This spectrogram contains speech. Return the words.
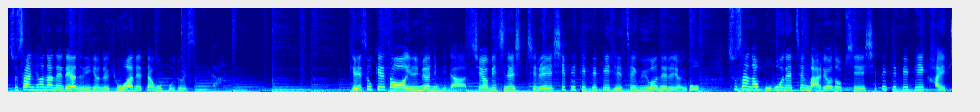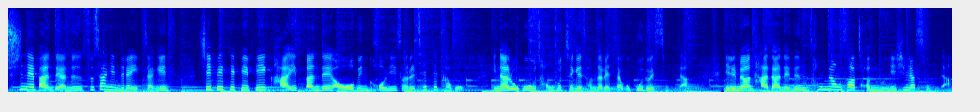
수산 현안에 대한 의견을 교환했다고 보도했습니다. 계속해서 일면입니다. 수협이 지난 17일 CPTPP 대책위원회를 열고 수산업 보호 대책 마련 없이 CPTPP 가입 추진에 반대하는 수산인들의 입장인 CPTPP 가입 반대 어업인 건의서를 채택하고 이날 오후 정부 측에 전달했다고 보도했습니다. 일면 하단에는 성명서 전문이 실렸습니다.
